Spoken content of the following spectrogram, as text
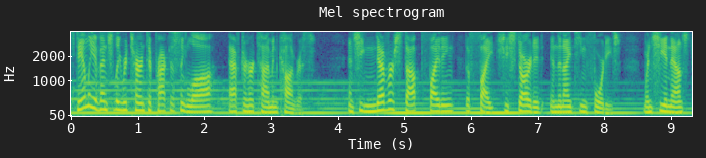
Stanley eventually returned to practicing law after her time in Congress, and she never stopped fighting the fight she started in the 1940s when she announced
